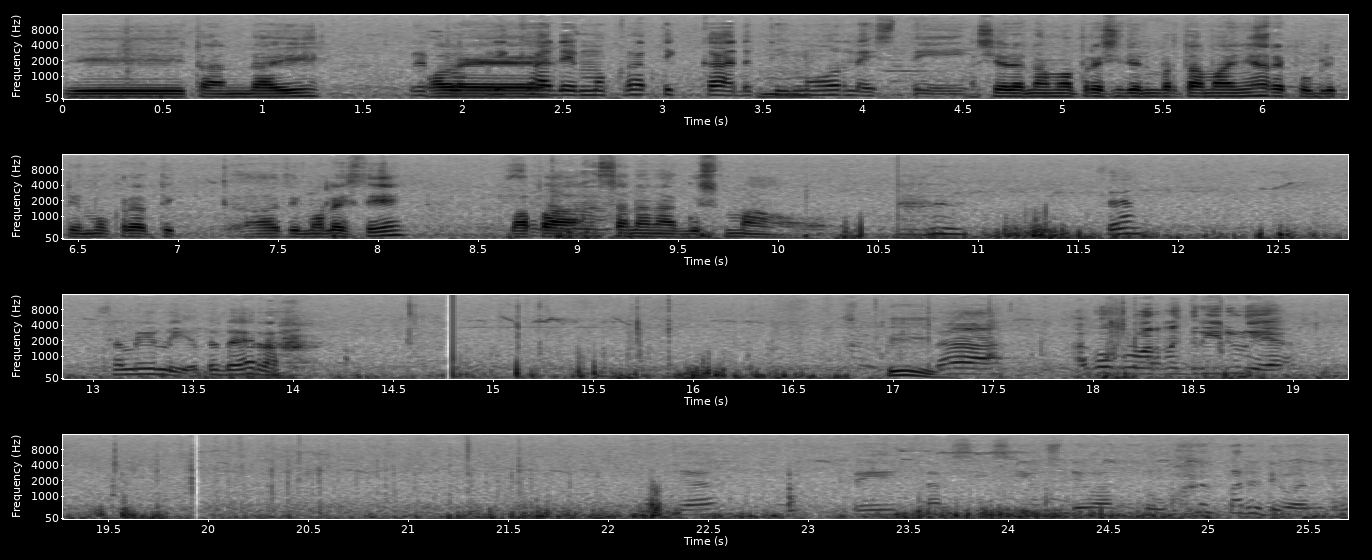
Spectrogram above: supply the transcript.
ditandai Republika oleh Demokratika de Timor Leste. masih ada nama presiden pertamanya Republik Demokratik eh, Timor Leste Bapak Sanan Agus Mau. Selili itu daerah. Sepi. Nah, aku keluar negeri dulu ya. Ya, P. Tarsisius Dewanto. Pada Dewanto.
